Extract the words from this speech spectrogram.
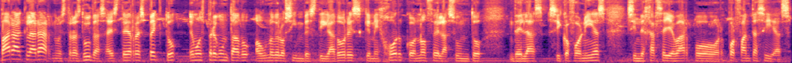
Para aclarar nuestras dudas a este respecto, hemos preguntado a uno de los investigadores que mejor conoce el asunto de las psicofonías sin dejarse llevar por, por fantasías.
